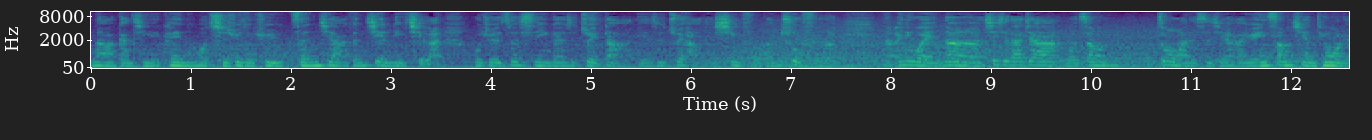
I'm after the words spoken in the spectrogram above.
那感情也可以能够持续的去增加跟建立起来。我觉得这是应该是最大也是最好的幸福跟祝福了。那 anyway，那谢谢大家晚上。这么晚的时间还愿意上线听我聊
